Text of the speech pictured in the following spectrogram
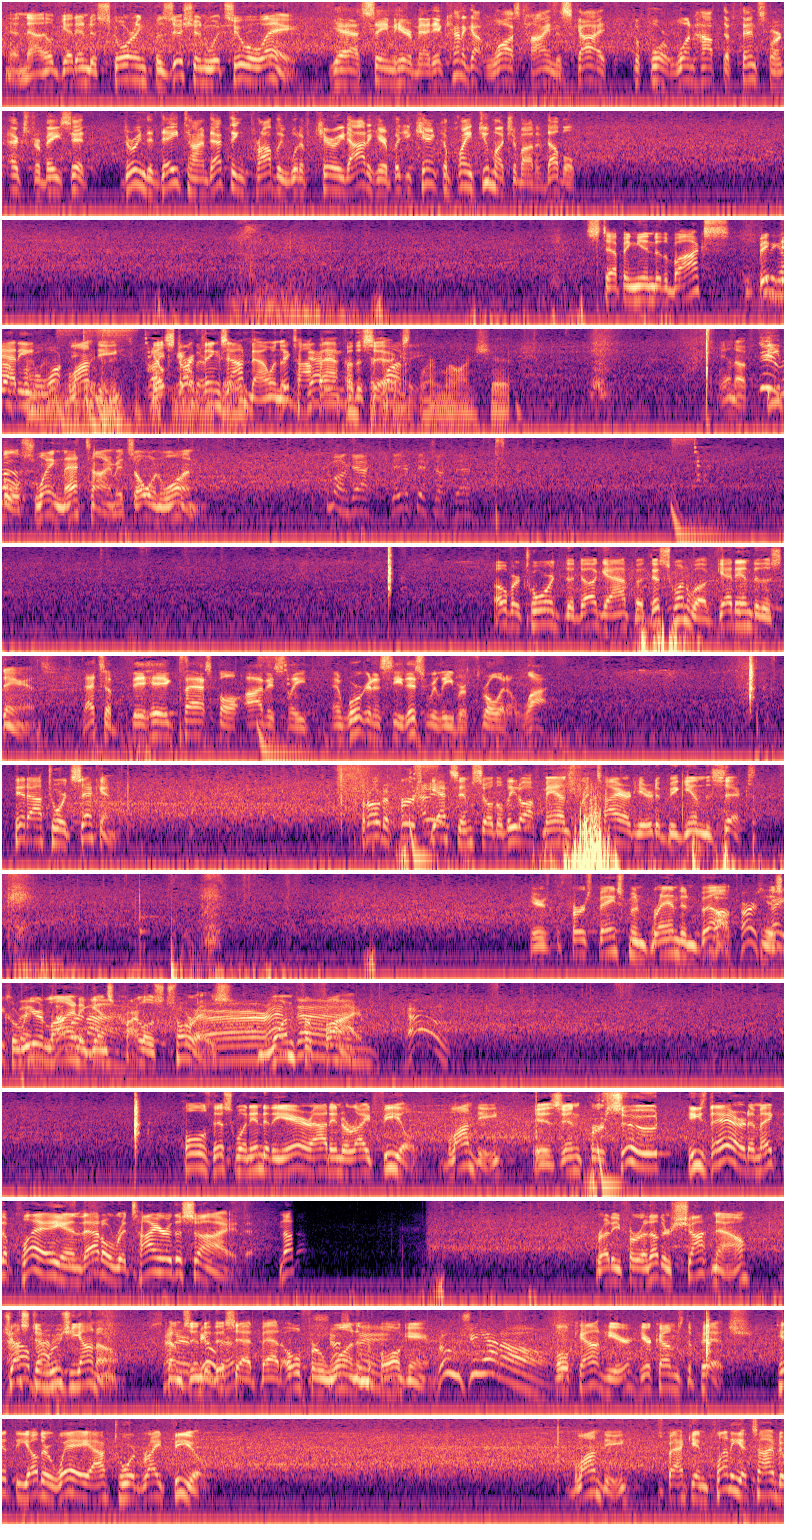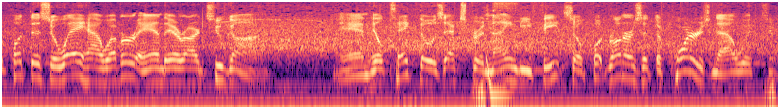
And now he'll get into scoring position with two away. Yeah, same here, man. It kind of got lost high in the sky before one-hopped the fence for an extra base hit. During the daytime, that thing probably would have carried out of here, but you can't complain too much about a double. Stepping into the box, Big Daddy from Milwaukee. Blondie. He'll start things out now in the Big top Daddy half of the sixth. Blondie. Learn well on shit. And a feeble swing that time. It's 0 1. Come on, guy. Get your pitch up there. Over towards the dugout, but this one will get into the stands. That's a big fastball, obviously, and we're going to see this reliever throw it a lot. Hit out towards second. Throw to first gets him, so the leadoff man's retired here to begin the sixth. Here's the first baseman, Brandon Belt. Oh, the His career line against Carlos Torres. One for five. Pulls this one into the air out into right field. Blondie is in pursuit. He's there to make the play, and that'll retire the side. Not ready for another shot now. Justin. Ruggiano comes into this at bat 0 for 1 in the ball game. Ruggiano. Full count here. Here comes the pitch. Hit the other way out toward right field. Blondie back in plenty of time to put this away, however, and there are two gone. And he'll take those extra 90 feet, so put runners at the corners now with two.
